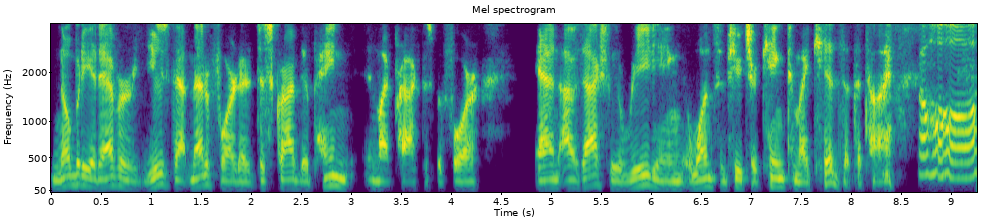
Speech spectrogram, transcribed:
nobody had ever used that metaphor to describe their pain in my practice before. And I was actually reading Once and Future King to my kids at the time. Oh.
